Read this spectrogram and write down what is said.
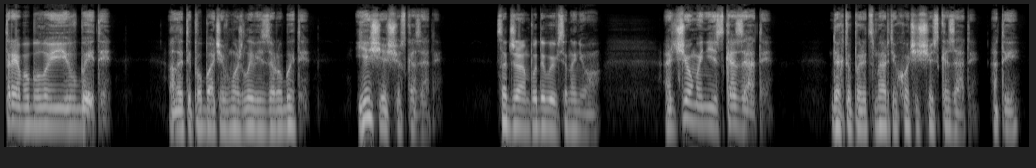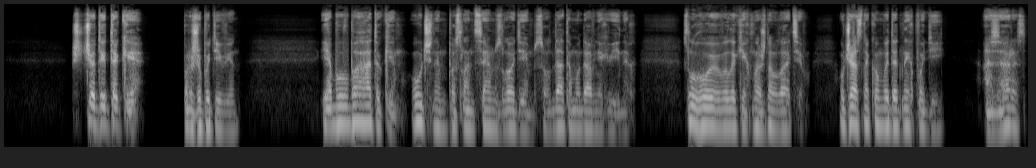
Треба було її вбити. Але ти побачив можливість заробити. Є ще що сказати? Саджам подивився на нього. А що мені сказати? Дехто перед смертю хоче щось сказати, а ти? Що ти таке? прошепотів він. Я був багато ким, учнем, посланцем, злодієм, солдатом у давніх війнах, слугою великих можновладців, учасником видатних подій. А зараз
